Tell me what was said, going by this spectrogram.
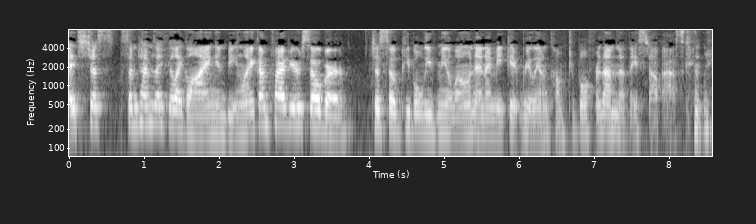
It's just sometimes I feel like lying and being like I'm five years sober, just so people leave me alone, and I make it really uncomfortable for them that they stop asking me.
